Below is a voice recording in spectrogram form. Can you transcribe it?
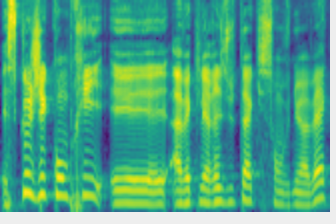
Et ce que j'ai compris, et avec les résultats qui sont venus avec,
